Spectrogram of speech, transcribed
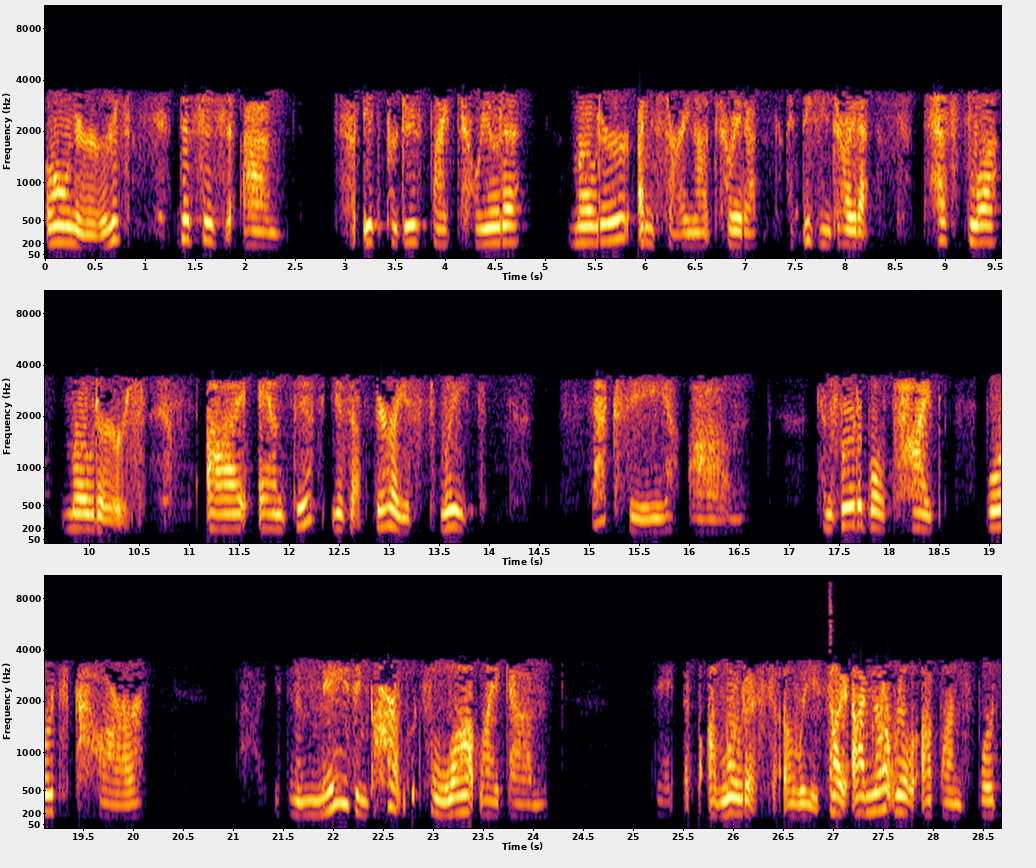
owners. This is um, it's produced by Toyota Motor. I'm sorry, not Toyota. I'm thinking Toyota. Tesla Motors. Uh, and this is a very sleek, sexy, um, convertible type sports car. Uh, it's an amazing car. It looks a lot like um, a Lotus Elise. I, I'm not real up on sports.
